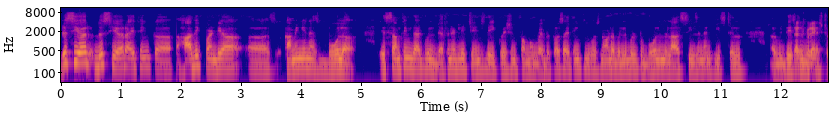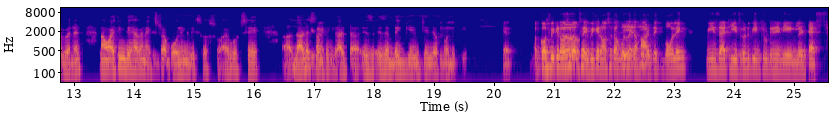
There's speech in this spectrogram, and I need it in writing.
this year this year I think uh, Hardik Pandya coming in as bowler is something that will definitely change the equation for Mumbai because I think he was not available to bowl in the last season and he still uh, they still That's managed to win it. Now I think they have an extra bowling resource, so I would say uh, that is exactly. something that uh, is is a big game changer for mm. the team. Yes, of course we can also uh, say we can also talk about yeah, the Hardik bowling means that he's going to be included in the England test,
